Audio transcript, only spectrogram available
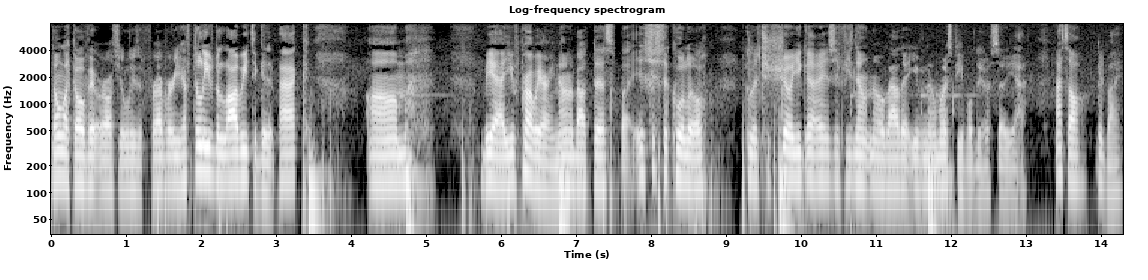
Don't let go of it or else you'll lose it forever. You have to leave the lobby to get it back. Um, but yeah, you've probably already known about this, but it's just a cool little glitch to show you guys if you don't know about it, even though most people do. So yeah, that's all. Goodbye.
